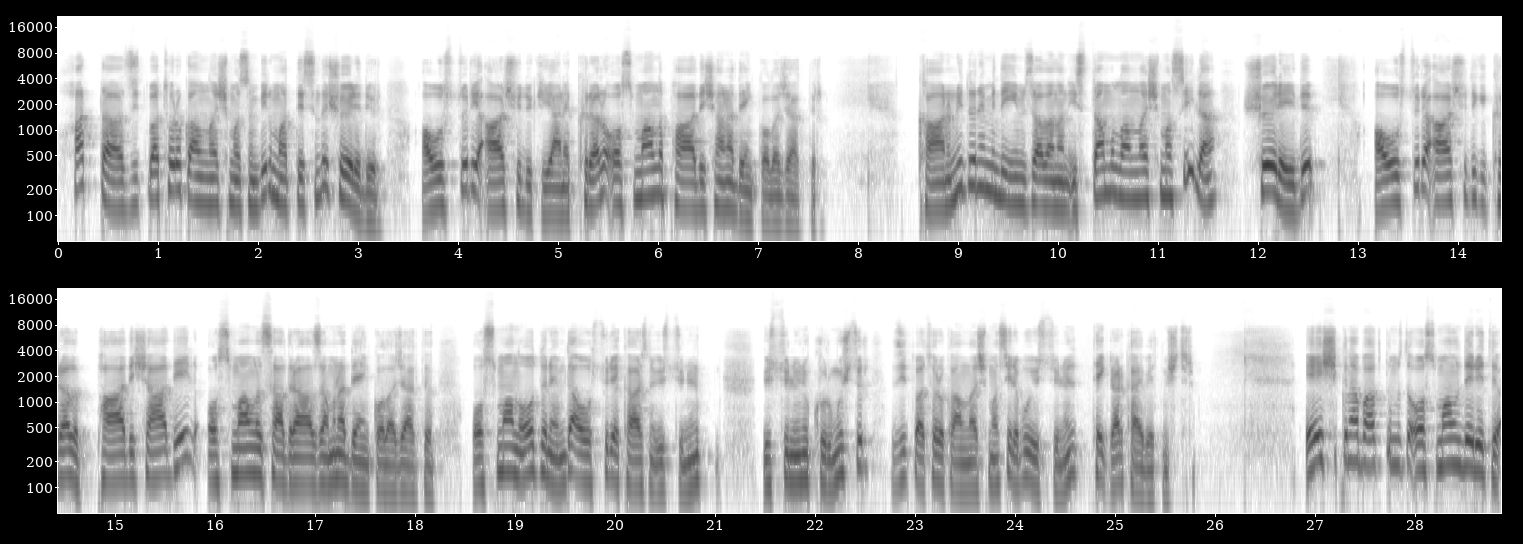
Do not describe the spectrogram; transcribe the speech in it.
Hatta Zitvatorok Anlaşması'nın bir maddesinde şöyle diyor. Avusturya Arşidükü yani kralı Osmanlı padişahına denk olacaktır. Kanuni döneminde imzalanan İstanbul Anlaşması'yla şöyleydi. Avusturya Arşidükü kralı padişaha değil Osmanlı sadrazamına denk olacaktı. Osmanlı o dönemde Avusturya karşısında üstünlüğünü, üstünlüğünü kurmuştur. Zitvatoruk Anlaşması ile bu üstünlüğünü tekrar kaybetmiştir. E şıkkına baktığımızda Osmanlı Devleti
